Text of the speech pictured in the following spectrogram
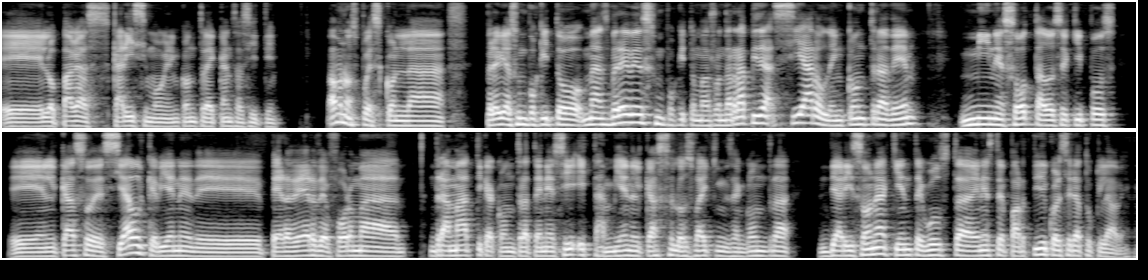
eh, lo pagas carísimo en contra de Kansas City. Vámonos pues con las previas un poquito más breves, un poquito más ronda rápida. Seattle en contra de Minnesota, dos equipos en el caso de Seattle, que viene de perder de forma dramática contra Tennessee, y también el caso de los Vikings en contra de Arizona, ¿quién te gusta en este partido y cuál sería tu clave?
